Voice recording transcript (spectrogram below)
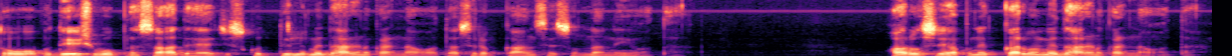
तो उपदेश वो प्रसाद है जिसको दिल में धारण करना होता, सिर्फ़ कान से सुनना नहीं होता, और उसे अपने कर्म में धारण करना होता। है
